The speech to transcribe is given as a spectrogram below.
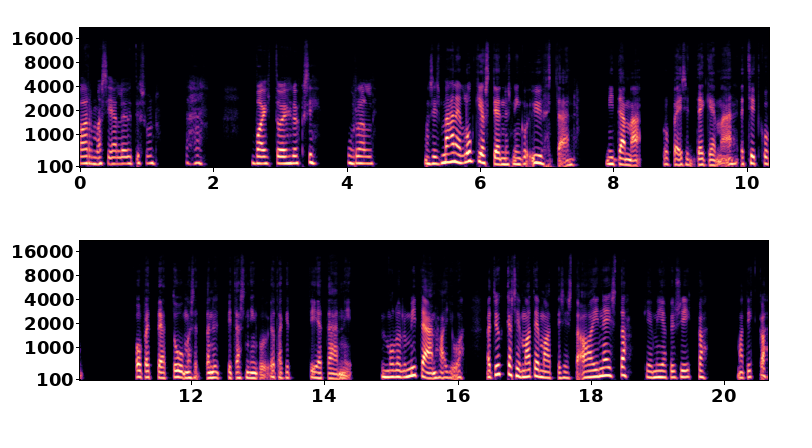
farmasia löytyi sun tähän vaihtoehdoksi uralle? No siis mä en lukiosta tiennyt niin yhtään, mitä mä rupeisin tekemään. Sitten kun opettajat tuumasivat, että nyt pitäisi niin jotakin tietää, niin mulla ei ollut mitään hajua. Mä tykkäsin matemaattisista aineista, kemia, fysiikka, matikka.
